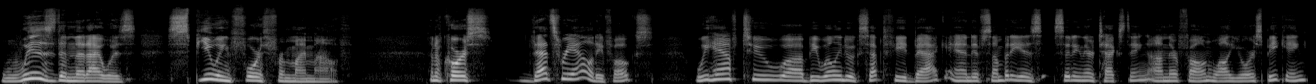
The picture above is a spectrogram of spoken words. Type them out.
wisdom that I was spewing forth from my mouth? And of course, that's reality, folks we have to uh, be willing to accept feedback. And if somebody is sitting there texting on their phone while you're speaking,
